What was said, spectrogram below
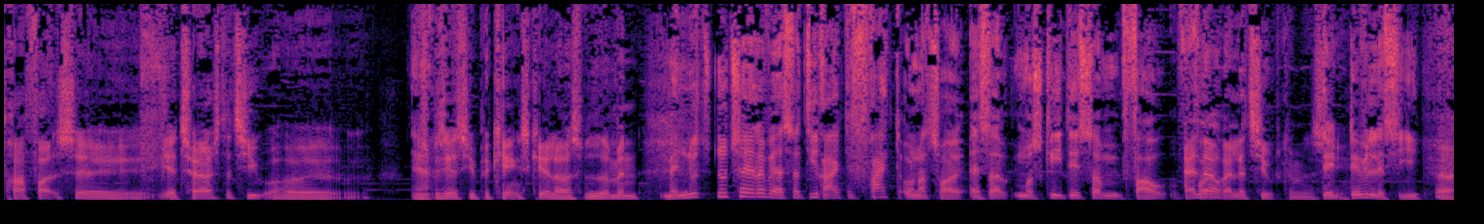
Fra folks øh, ja, tørrestativ og øh, Ja. skal jeg sige, parkeringskælder og så videre. Men Men nu, nu taler vi altså direkte frækt undertøj. Altså måske det som fag... alt er jo relativt, kan man sige. det, det vil jeg sige. Ja.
